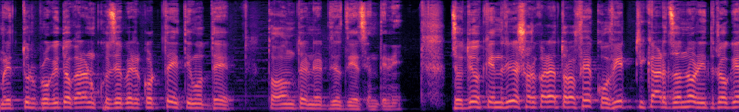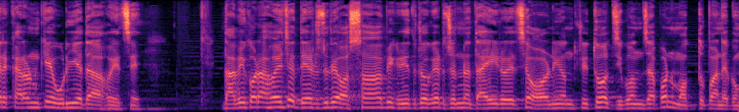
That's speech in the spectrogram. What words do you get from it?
মৃত্যুর প্রকৃত কারণ খুঁজে বের করতে ইতিমধ্যে তদন্তের নির্দেশ দিয়েছেন তিনি। যদিও কেন্দ্রীয় সরকারের তরফে কোভিড টিকার জন্য হৃদরোগের কারণকে উড়িয়ে দেওয়া হয়েছে দাবি করা হয়েছে দেশ জুড়ে অস্বাভাবিক হৃদরোগের জন্য দায়ী রয়েছে অনিয়ন্ত্রিত জীবনযাপন, মদ্যপান এবং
